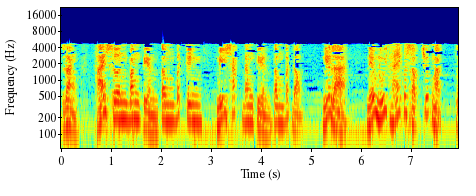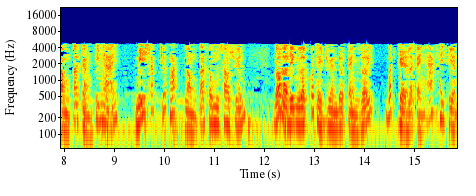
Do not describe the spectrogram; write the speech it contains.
Rằng Thái Sơn băng tiền tâm bất kinh, Mỹ sắc đăng tiền tâm bất động. Nghĩa là nếu núi Thái có sập trước mặt, lòng ta chẳng kinh hãi, Mỹ sắc trước mắt, lòng ta không sao xuyến. Đó là định lực có thể truyền được cảnh giới, bất kể là cảnh ác hay thiện,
